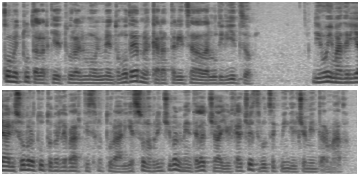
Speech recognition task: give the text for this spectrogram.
Come tutta l'architettura del movimento moderno è caratterizzata dall'utilizzo di nuovi materiali soprattutto per le parti strutturali che sono principalmente l'acciaio, il calcestruzzo e quindi il cemento armato.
